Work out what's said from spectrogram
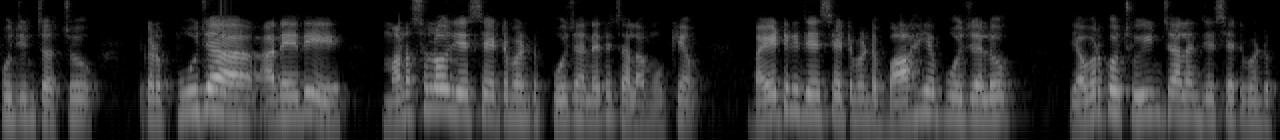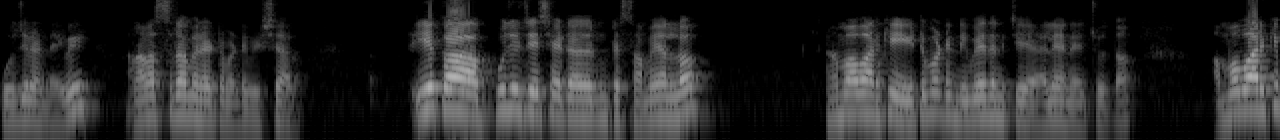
పూజించవచ్చు. ఇక్కడ పూజ అనేది మనసులో చేసేటువంటి పూజ అనేది చాలా ముఖ్యం. బయటికి చేసేటువంటి బాహ్య పూజలు ఎవరికో చూయించాలని చేసేటువంటి పూజలు అనేవి అనవసరమైనటువంటి విషయాలు. ఈ యొక్క పూజ చేసేటటువంటి సమయంలో అమ్మవారికి ఎటువంటి నివేదన చేయాలి అనేది చూద్దాం. అమ్మవారికి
